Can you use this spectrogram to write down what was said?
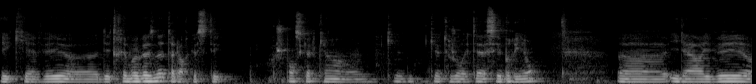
et qui avait euh, des très mauvaises notes, alors que c'était, je pense, quelqu'un qui, a toujours été assez brillant. Euh, il est arrivé euh,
